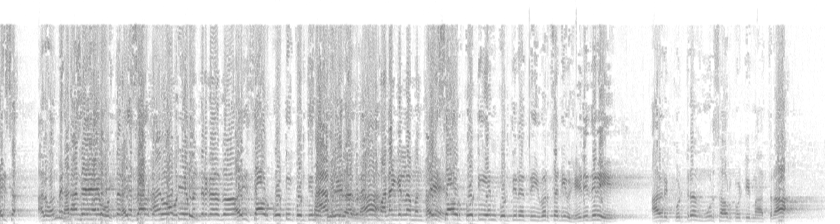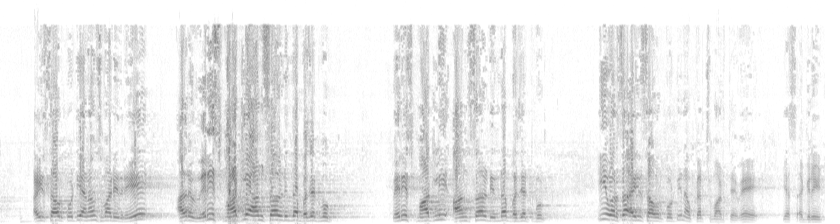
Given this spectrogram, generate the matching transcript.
ಐದು ಸಾ- ಅಲ್ಲ ಒಂದ್ minute ನಾನು ಚರ್ಚೆ ಮಾತಾಡಿ. ಉತ್ತರ ಐದು ಸಾವಿರ- ಕರ್ನಾಟಕದ್ದು, I'm not ಹೇಳಿ. ಮುಖ್ಯಮಂತ್ರಿಗಳದ್ದು. ಐದು ಸಾವಿರ ಕೋಟಿ ಕೊಡ್ತೀನಿ ಅಂತ ಸಾಹೇಬ್ರು ಏನಾದ್ರು ಹೇಳಿದ್ರಲ್ಲ, ನೀವು ಮಾಡಂಗಿಲ್ಲ ಮಂತ್ರಿ. ಐದು ಸಾವಿರ ಕೋಟಿ ಏನ್ ಕೊಡ್ತೀನಿ ಅಂತ ಈ ವರ್ಷ ನೀವು ಹೇಳಿದಿರಿ ಆದ್ರೆ ಕೊಟ್ಟಿರೋದು ಮೂರ್ ಸಾವಿರ ಕೋಟಿ ಮಾತ್ರ ಐದು ಸಾವಿರ ಕೋಟಿ ಅನೌನ್ಸ್ ಮಾಡಿದ್ರಿ ಆದ್ರೆ very smartly answered in the budget book very smartly answered in the budget book ಈ ವರ್ಷ ಐದು ಸಾವಿರ ಕೋಟಿ ನಾವು ಖರ್ಚು ಮಾಡ್ತೇವೆ ಎಸ್ ಅಗ್ರೀಡ್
